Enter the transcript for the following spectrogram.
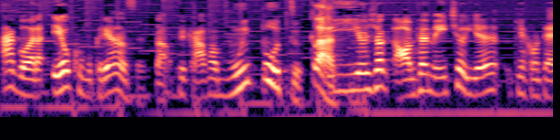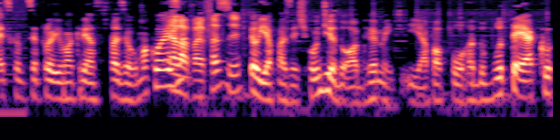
Agora, eu como criança, tá, ficava muito puto. Claro. E eu jogava. Obviamente, eu ia. O que acontece quando você proíbe uma criança de fazer alguma coisa? Ela vai fazer. Eu ia fazer escondido, obviamente. Ia pra porra do boteco,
